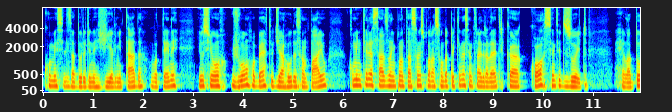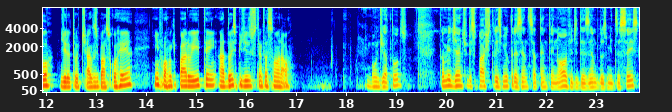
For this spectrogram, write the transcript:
Comercializadora de Energia Limitada, Votener, e o senhor João Roberto de Arruda Sampaio, como interessados na implantação e exploração da pequena central hidrelétrica COR 118. Relator, diretor Tiago de Barros Correia, informa que para o item há dois pedidos de sustentação oral. Bom dia a todos. Então, mediante o despacho 3.379 de dezembro de 2016,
